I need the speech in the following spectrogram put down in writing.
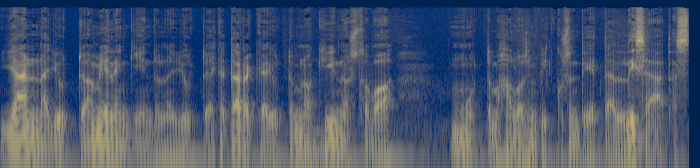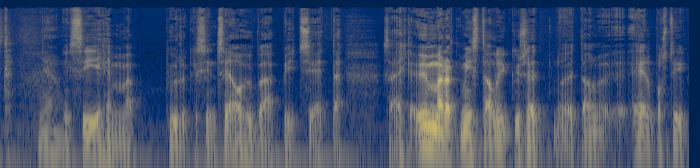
jännä juttu ja mielenkiintoinen juttu, ehkä tärkeä juttu, minua kiinnostavaa, mutta mä haluaisin pikkusen tietää lisää tästä. Joo. Niin siihen mä pyrkisin. Se on hyvä pitsi, että sä ehkä ymmärrät, mistä oli kyse, että on helposti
